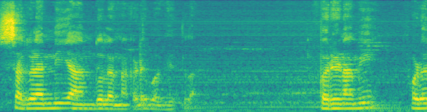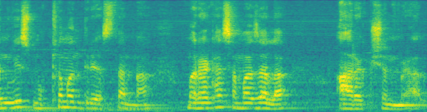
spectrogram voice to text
सगळ्यांनी या आंदोलनाकडे बघितलं. परिणामी फडणवीस मुख्यमंत्री असताना मराठा समाजाला आरक्षण मिळालं.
